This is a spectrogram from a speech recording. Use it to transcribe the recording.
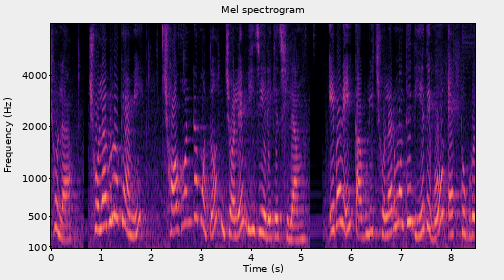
ছোলা। ছোলাগুলোকে আমি ছ ঘণ্টা মতো জলে ভিজিয়ে রেখেছিলাম। এবারে কাবুলি ছোলার মধ্যে দিয়ে দেব এক টুকরো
